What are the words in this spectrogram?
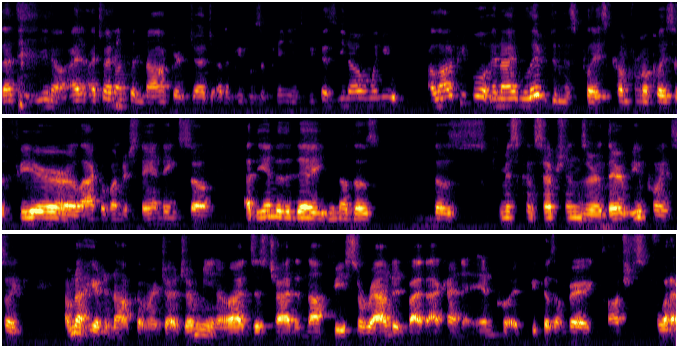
That's, you know, I, I try not to knock or judge other people's opinions because, you know, when you, a lot of people, and I've lived in this place, come from a place of fear or lack of understanding. So at the end of the day, you know, those, those misconceptions or their viewpoints, like, I'm not here to knock them or judge them. You know, I just try to not be surrounded by that kind of input because I'm very conscious of what I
